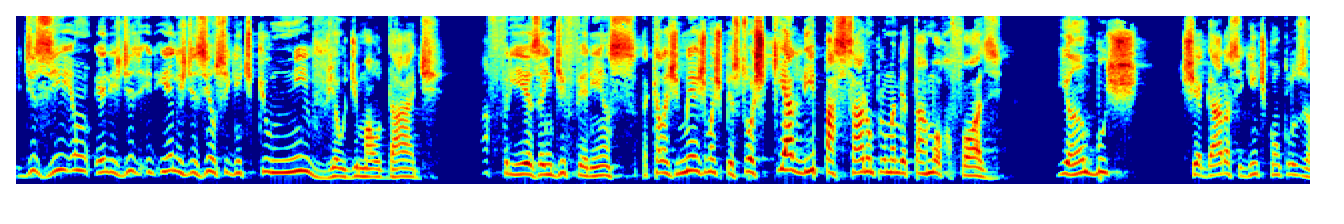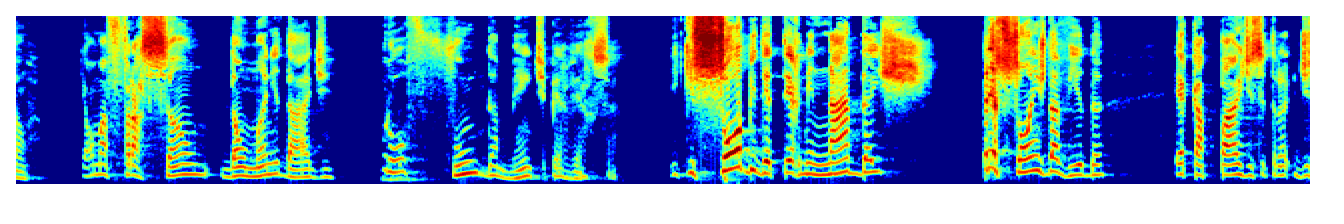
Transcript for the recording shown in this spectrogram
E diziam, eles, e eles diziam o seguinte: que o nível de maldade a frieza, a indiferença daquelas mesmas pessoas que ali passaram por uma metamorfose. E ambos chegaram à seguinte conclusão: que é uma fração da humanidade profundamente perversa. E que, sob determinadas pressões da vida, é capaz de se, de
